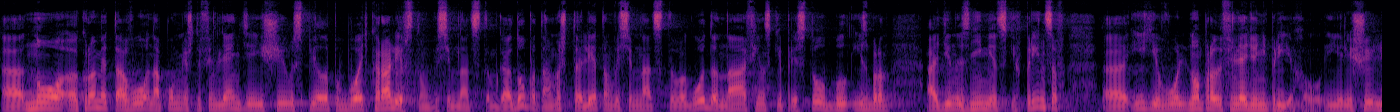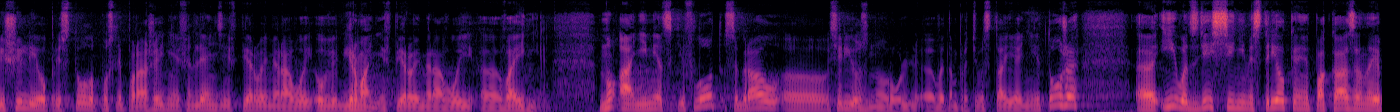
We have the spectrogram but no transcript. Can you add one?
Э, но, э, кроме того, напомню, что Финляндия еще и успела побывать королевством в 18 году, потому что летом 18 года на финский престол был избран один из немецких принцев, э, и его, но он, правда, в Финляндию не приехал, и решили, лишили его престола после поражения Финляндии в Первой мировой, о, Германии в Первой мировой войне. Ну а немецкий флот сыграл э, серьезную роль э, в этом противостоянии тоже. Э, и вот здесь синими стрелками показаны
